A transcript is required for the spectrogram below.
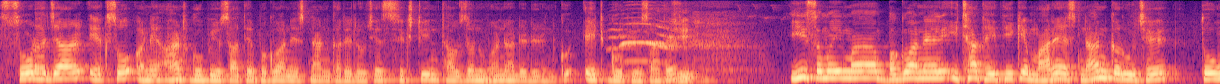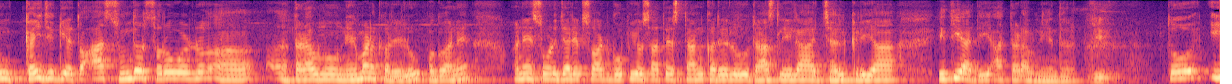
સોળ હજાર એકસો અને આઠ ગોપીઓ સાથે ભગવાને સ્નાન કરેલું છે. Sixteen thousand one hundred and eight ગોપીઓ સાથે. એ સમયમાં ભગવાને ઈચ્છા થઈ હતી કે મારે સ્નાન કરવું છે તો હું કઈ જગ્યાએ તો આ સુંદર સરોવર તળાવનું નિર્માણ કરેલું ભગવાને. અને સોળ હજાર એકસો આઠ ગોપીઓ સાથે સ્નાન કરેલું રાસલીલા જલક્રિયા ઇત્યાદિ આ તળાવની અંદર. જી. તો એ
